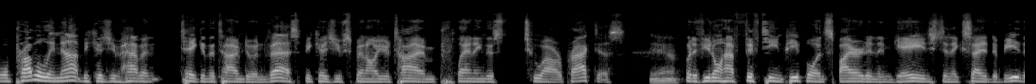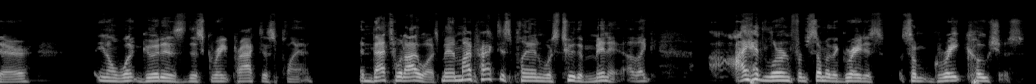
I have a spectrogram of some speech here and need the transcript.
well, probably not because you haven't taken the time to invest because you've spent all your time planning this two hour practice. Yeah. But if you don't have 15 people inspired and engaged and excited to be there, you know, what good is this great practice plan? And that's what I was. Man, my practice plan was to the minute. Like I had learned from some of the greatest, some great coaches.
